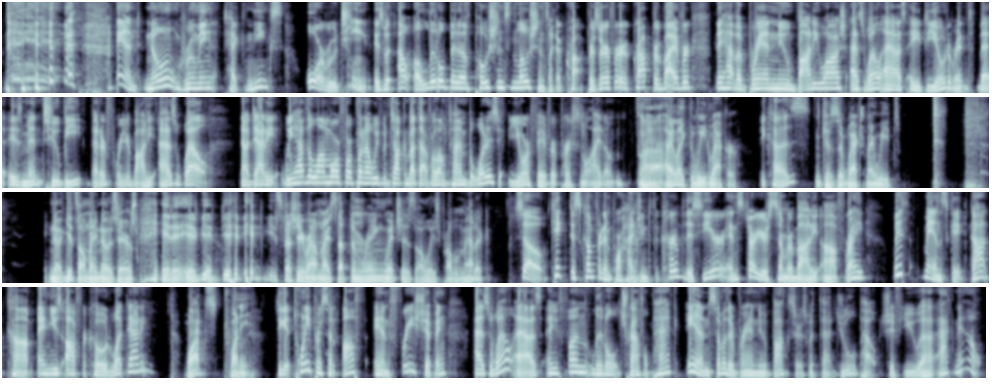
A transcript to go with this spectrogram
and no grooming techniques or routine is without a little bit of potions and lotions like a crop preserver, a crop reviver. They have a brand new body wash as well as a deodorant that is meant to be better for your body as well. Now, Daddy, we have the Lawnmower 4.0. We've been talking about that for a long time, but what is your favorite personal item? Uh, I like the weed whacker Because because it whacks my weeds. no, it gets all my nose hairs. It it, it, it, it especially around my septum ring, which is always problematic. So, kick discomfort and poor hygiene to the curb this year and start your summer body off right with manscaped.com and use offer code what, Daddy? Watts twenty. To get 20% off and free shipping, as well as a fun little travel pack and some of their brand new boxers with that jewel pouch if you uh, act now.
